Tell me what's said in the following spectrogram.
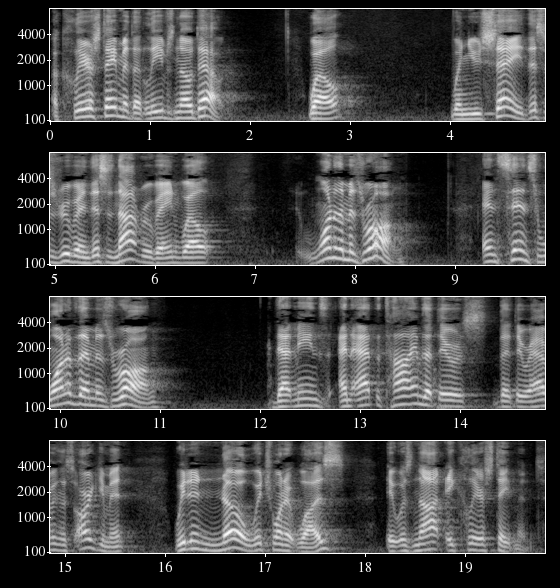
A clear statement that leaves no doubt. Well, when you say this is Ruvain, this is not Ruvain, well, one of them is wrong. And since one of them is wrong, that means, and at the time that they were, that they were having this argument, we didn't know which one it was. It was not a clear statement,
